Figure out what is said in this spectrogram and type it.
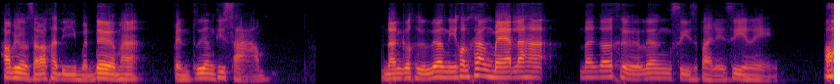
ภาพยนตร์สารคดีเหมือนเดิมฮะ เป็นเรื่องที่สาม นั่นก็คือเรื่องนี้ค่อนข้างแมสแล้วฮะ นั่นก็คือเรื่องซีสไปเลซี่นั่นเองอ๋อ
